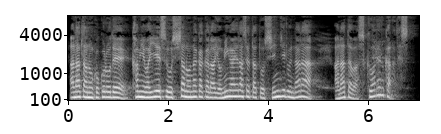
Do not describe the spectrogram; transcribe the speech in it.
あなたの心で神はイエスを死者の中から蘇らせたと信じるなら、あなたは救われるからです。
